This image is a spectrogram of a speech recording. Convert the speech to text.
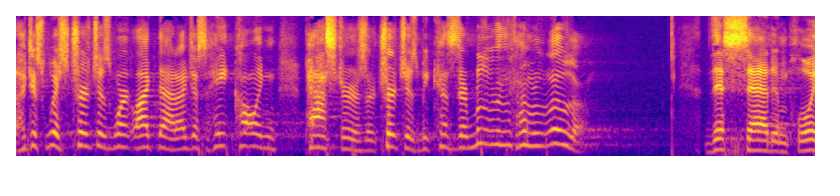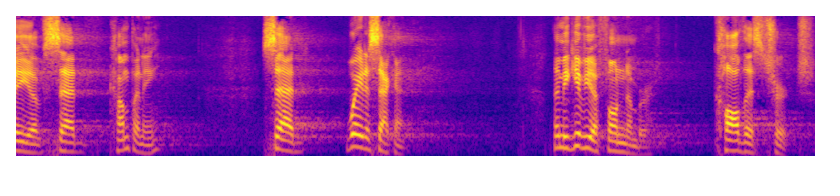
I just wish churches weren't like that. I just hate calling pastors or churches because they're. This said employee of said company said, Wait a second. Let me give you a phone number. Call this church.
